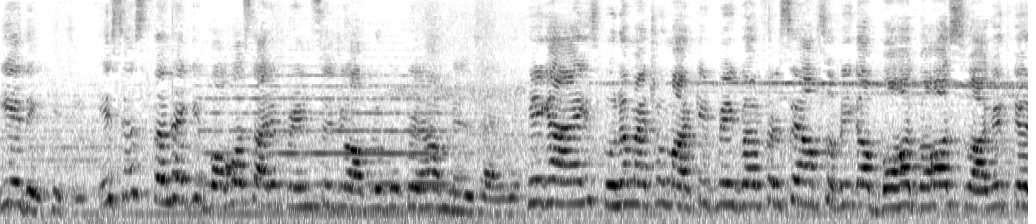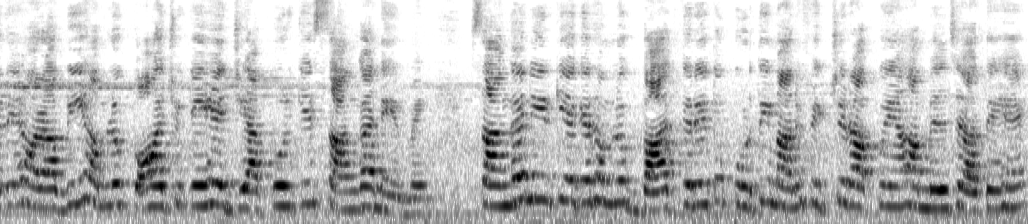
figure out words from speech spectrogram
ये देखिए जी. इस इस तरह के बहुत सारे प्रिंट्स है जो आप लोगों को यहाँ मिल जाएँगे. ठीक है इस पूना मेट्रो मार्केट में एक बार फिर से आप सभी का बहुत बहुत स्वागत करते हैं और अभी हम लोग पहुँच चुके हैं जयपुर के सांगानेर में. सांगानेर की अगर हम लोग बात करें तो कुर्ती मैन्युफैक्चर आपको यहाँ मिल जाते हैं.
